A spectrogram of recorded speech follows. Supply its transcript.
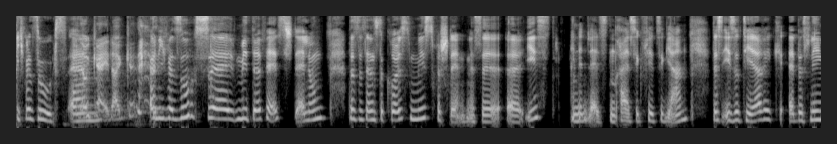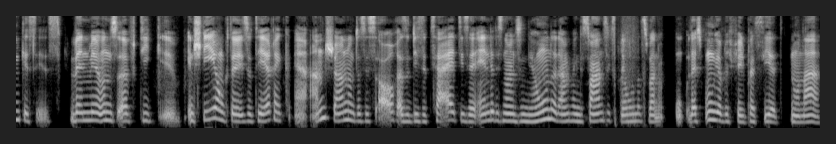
Ich versuch's. Ähm, okay, danke. Und ich versuch's äh, mit der Feststellung, dass es eines der größten Missverständnisse äh, ist in den letzten 30, 40 Jahren, dass Esoterik etwas Linkes ist. Wenn wir uns auf die äh, Entstehung der Esoterik äh, anschauen, und das ist auch, also diese Zeit, diese Ende des 19. Jahrhunderts, Anfang des 20. Jahrhunderts, war, da ist unglaublich viel passiert, nur nah.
